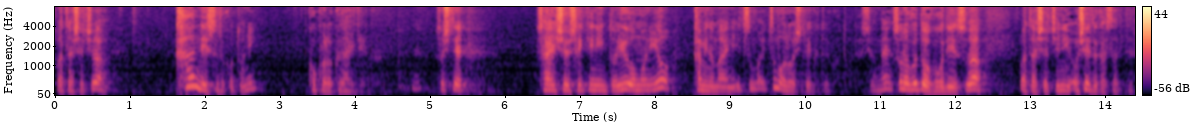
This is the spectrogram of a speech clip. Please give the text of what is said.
私たちは管理することに心砕いていく。そして最終責任という重荷を神の前にいつもいつも下ろしていくということですよね。そのことをここでイエスは私たちに教えてくださっている。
